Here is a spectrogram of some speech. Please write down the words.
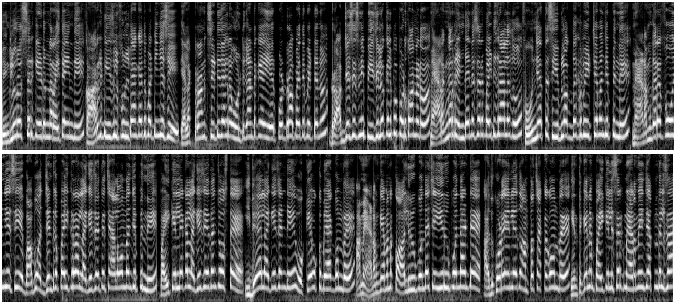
బెంగళూరు వచ్చేసరికి ఏడున్నర అయితే అయింది. కార్ డీజిల్ ఫుల్ ట్యాంక్ అయితే పట్టించేసి. ఎలక్ట్రానిక్ సిటీ దగ్గర ఒంటి గంటకి ఎయిర్పోర్ట్ డ్రాప్ అయితే పెట్టాను. డ్రాప్ చేసేసి నీ పీజీలోకి వెళ్ళిపో పడుకో అన్నాడు. మేడం గారు రెండైనా సరే బయటికి రాలేదు. ఫోన్ చేస్తే సి బ్లాక్ దగ్గర వెయిట్ చేయమని చెప్పింది. మేడం గారే ఫోన్ చేసి బాబు అర్జెంట్గా పైకి రా లగేజ్ అయితే చాలా ఉందని చెప్పింది. పైకి వెళ్ళాక లగేజ్ ఏదని చూస్తే ఇదే లగేజ్ అండి ఒకే ఒక్క బ్యాగ్ ఉంది. ఆ మేడం కి ఏమన్నా కాలు ఇరిగిపోయిందా చెయ్యి ఇరిగిపోయిందా అంటే అది కూడా ఏం లేదు అంత చక్కగా ఉంది. ఇంతకే నేను పైకి వెళ్ళేసరికి మేడం ఏం చేస్తుంది తెలుసా?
